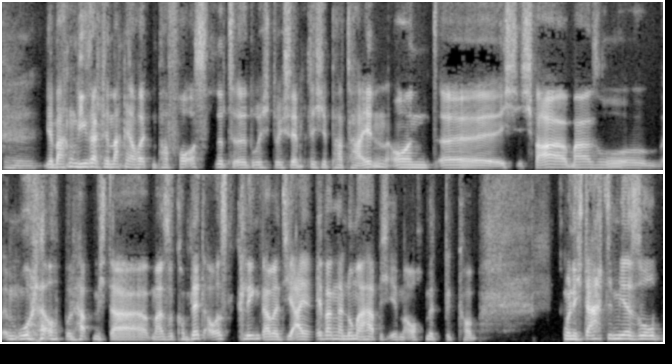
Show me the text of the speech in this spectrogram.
Mhm. Wir machen, wie gesagt, wir machen ja heute ein paar Vorausritte durch, durch sämtliche Parteien und äh, ich, ich war mal so im Urlaub und habe mich da mal so komplett ausgeklingt, aber die Eiwanger Nummer habe ich eben auch mitbekommen. Und ich dachte mir so,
